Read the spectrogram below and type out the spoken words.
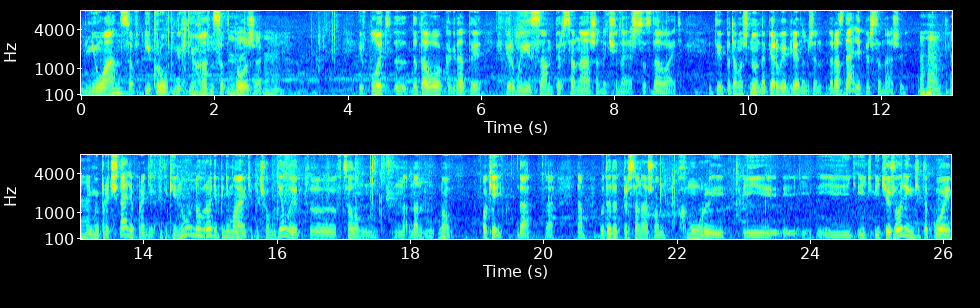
нюансов и крупных нюансов Мгм, тоже. И вплоть э, до того, когда ты впервые сам персонажа начинаешь создавать. И ты, потому что, ну, на первой игре нам же раздали персонажей, Мгм, мгм. и мы прочитали про них, и такие, ну, ну, вроде понимаю, типа, что он делает, э, в целом, на- на- ну, окей, да, да. Там, вот этот персонаж, он хмурый и, и, и, и- и тяжеленький такой,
